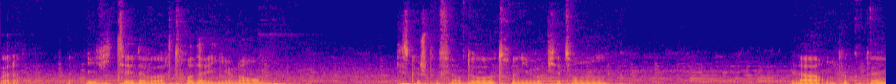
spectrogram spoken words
Voilà, éviter d'avoir trop d'alignement. Qu'est-ce que je peux faire d'autre au niveau piéton Là, on peut couper.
